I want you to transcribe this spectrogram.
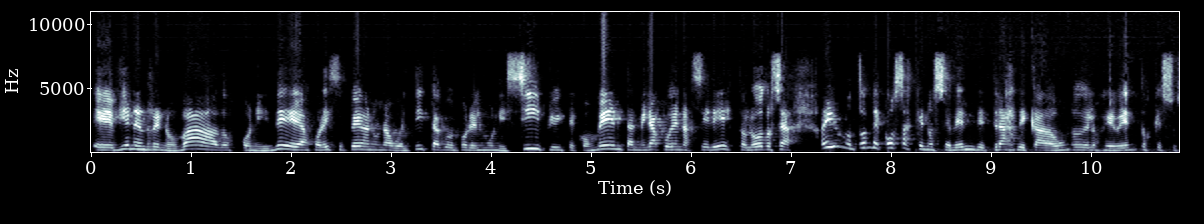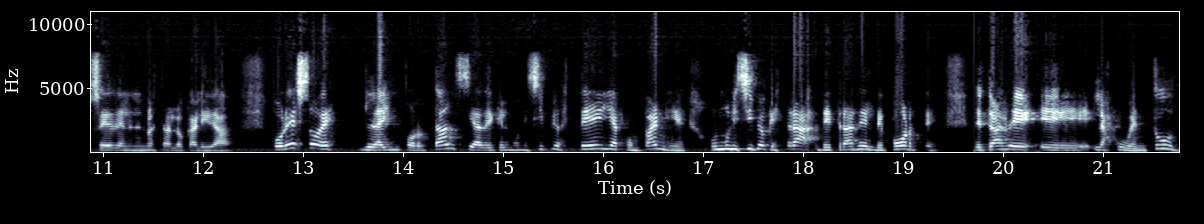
eh, vienen renovados, con ideas, por ahí se pegan una vueltita por el municipio y te comentan, mira, pueden hacer esto, lo otro, o sea, hay un montón de cosas que no se ven detrás de cada uno de los eventos que suceden en nuestra localidad. Por eso es la importancia de que el municipio esté y acompañe, un municipio que está detrás del deporte, detrás de eh, la juventud,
